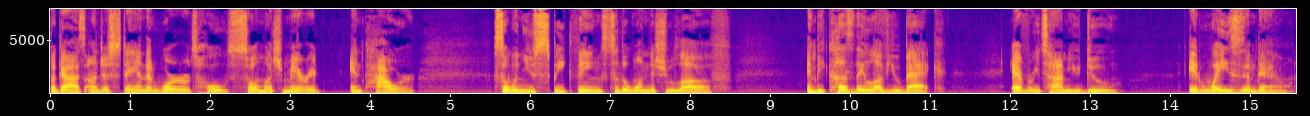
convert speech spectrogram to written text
But, guys, understand that words hold so much merit and power. So, when you speak things to the one that you love, and because they love you back, every time you do, it weighs them down.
